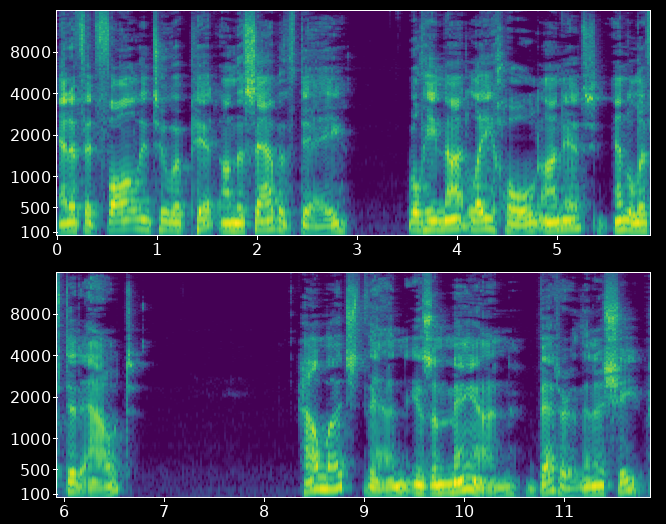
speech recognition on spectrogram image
and if it fall into a pit on the Sabbath day, will he not lay hold on it and lift it out? How much then is a man better than a sheep?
